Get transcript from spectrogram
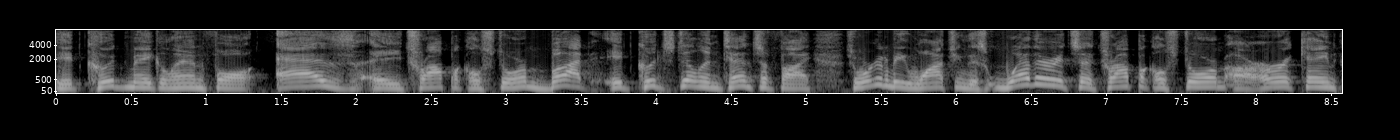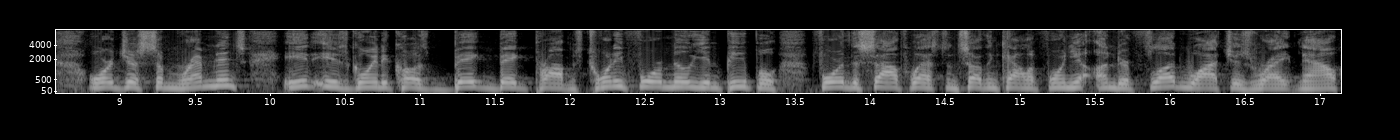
it could make landfall as a tropical storm, but it could still intensify. So we're going to be watching this. Whether it's a tropical storm, a hurricane, or just some remnants, it is going to cause big, big problems. 24 million people for the Southwest and Southern California under flood watches right now.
